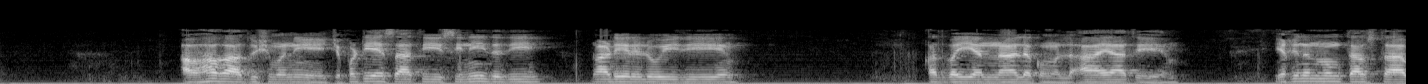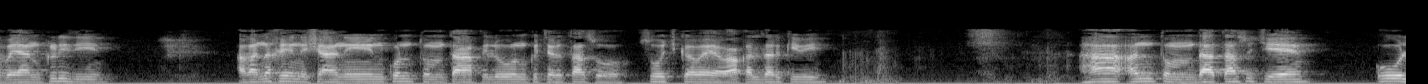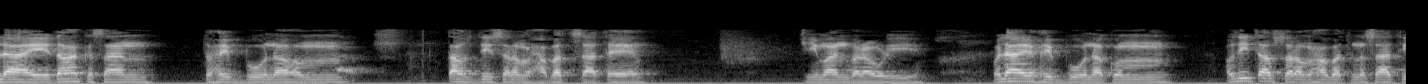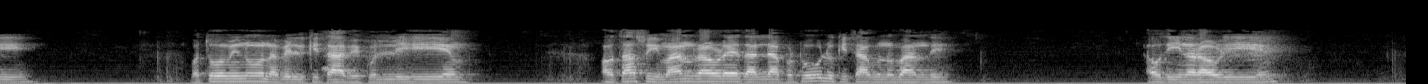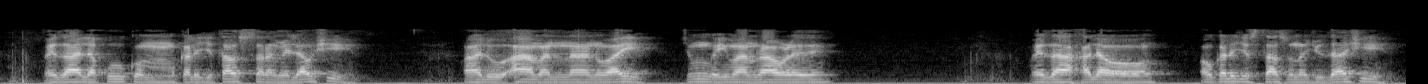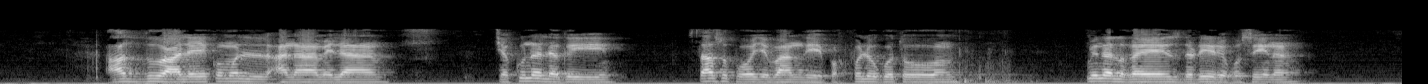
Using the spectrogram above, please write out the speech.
او هغه دشمنی چې پټې ساتي سینې د دي ناډیر لوی دي قد بینا لكم الآیات یقینا موږ تاسو ته بیان کړی دي هغه نخې نشانین کنتم تعقلون کچر تاسو سوچ کوئ او عقل درکې وي ها انتم دا تاسو چې اولای دا کسان تحبونهم تاسو دې سره محبت ساته چې ایمان براوړي ولا يحبونکم او دې تاسو سره محبت نه ساتي وتؤمنون بالکتاب كله او تاسو ایمان راوړې د الله په ټولو کتابونو باندې او دین راوړي فاذا لقوکم کله چې تاسو سره ملاو شي قالو آمنا نوای چې موږ ایمان راوړی دی فاذا خلو او کله چې تاسو نه جدا شي عذو علیکم الانامل چکونه لګي تاسو په وجه باندې په خپل غوتو من الغیظ د ډېر غسینه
